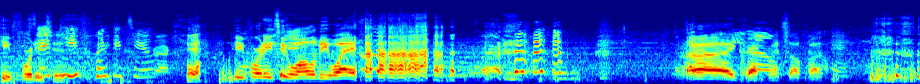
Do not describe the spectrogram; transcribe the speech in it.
P42. P42. Yeah, P42 Wallaby Way. I cracked myself up. Okay.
